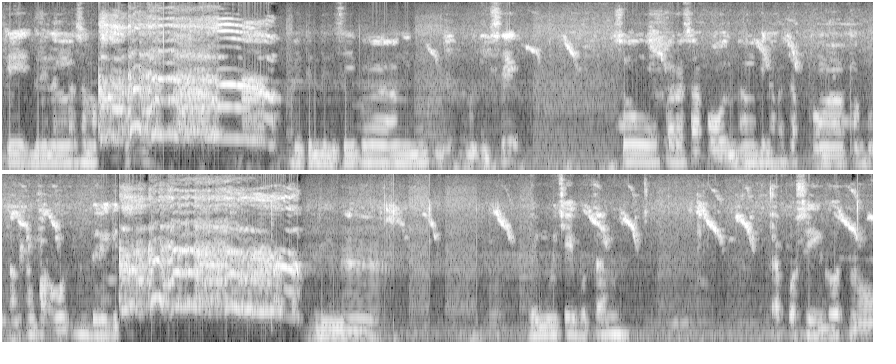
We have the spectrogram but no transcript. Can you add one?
Kaya diri na lang sa makaon may tendency pa nga ang imo magisi so para sa kon ang pinakasakto nga pagbutang sa paon diri kita. Diri na. Diri mo siya ibutang tapos sigot mo.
